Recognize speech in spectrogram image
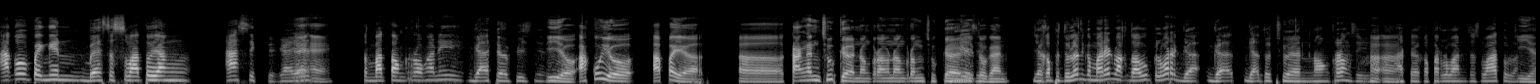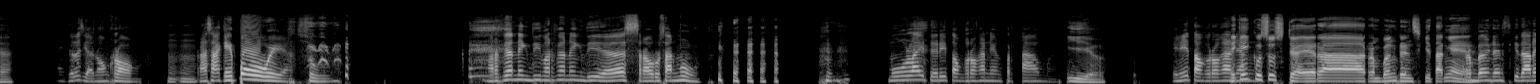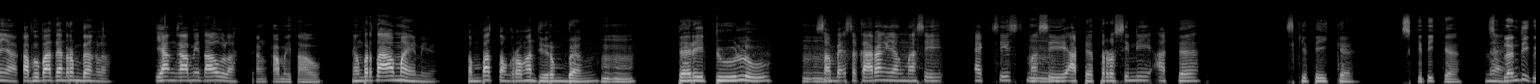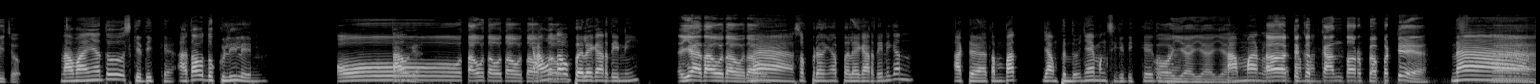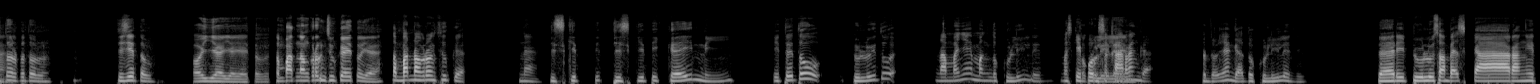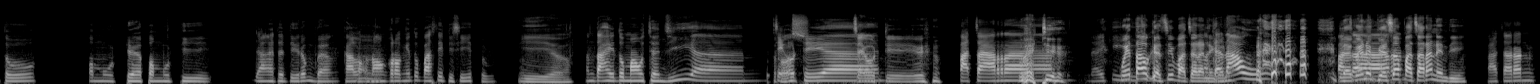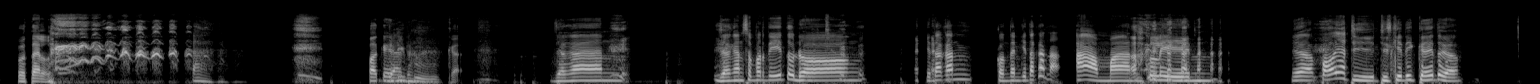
Aku pengen bahas sesuatu yang asik deh Eh, kayak eh. tempat tongkrongan nih nggak ada habisnya Iya, aku yo apa ya eh, kangen juga nongkrong-nongkrong juga Iya gitu sih. kan. ya kebetulan kemarin waktu aku keluar nggak nggak nggak tujuan nongkrong sih ada keperluan sesuatu lah Iya. yang jelas nggak nongkrong Mm-mm. rasa kepo we ya su Marvian yang di Marvian yang di ya serah urusanmu mulai dari tongkrongan yang pertama Iya. Ini tongkrongan Ini yang khusus daerah Rembang dan sekitarnya ya Rembang dan sekitarnya Kabupaten Rembang lah yang kami tahu lah yang kami tahu. yang pertama ini ya tempat tongkrongan di Rembang Mm-mm. dari dulu Mm-mm. sampai sekarang yang masih eksis Hmm. masih ada terus ini ada segitiga segitiga. nah Sebelah ndi Cok? namanya tuh segitiga atau tugu lilin Oh, Tahu tahu tahu tahu tahu. kamu tahu balai kartini Iya, tahu tahu tahu. nah seberangnya balai kartini kan ada tempat yang bentuknya emang segitiga itu oh kan. iya iya iya. taman lah kayak deket taman. kantor Bapeda ya? nah, Nah. betul betul di situ Oh iya iya iya, itu. Tempat nongkrong juga itu ya. tempat nongkrong juga nah di, segiti- di segitiga ini itu itu dulu itu namanya emang tugu lilin meskipun Tugu lilin. sekarang nggak bentuknya nggak tugu lilin sih dari dulu sampai sekarang itu pemuda pemudi yang ada di Rembang kalau Hmm. nongkrong itu pasti di situ Iya. entah itu mau janjian Terus COD-an COD. pacaran Waduh. nah, iki. Kowe tahu gak sih pacaran yang tahu Lah kowe biasa pacaran nanti pacaran hotel. Ah. Pakai dibuka. jangan jangan seperti itu dong kita kan konten kita kan aman clean ya pokoknya di di segitiga itu ya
